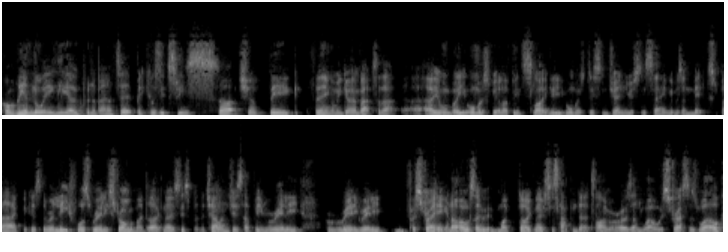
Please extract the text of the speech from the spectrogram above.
probably annoyingly open about it because it's been such a big thing. I mean, going back to that, I, I, almost feel I've been slightly almost disingenuous in saying it was a mixed bag because the relief was really strong in my diagnosis, but the challenges have been really, really, really frustrating. And I also, my diagnosis happened at a time where I was unwell with stress as well.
